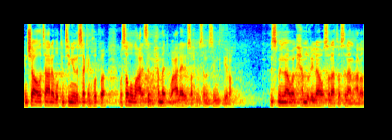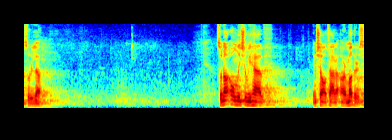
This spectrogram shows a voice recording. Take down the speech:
Inshallah ta'ala, we'll continue in the second khutbah. Wa sallallahu alayhi wa Muhammad wa ala alihi wa sallam kathira. Bismillah walhamdulillah wa salatu wa salam ala rasulillah. So not only should we have, inshallah ta'ala, our mothers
